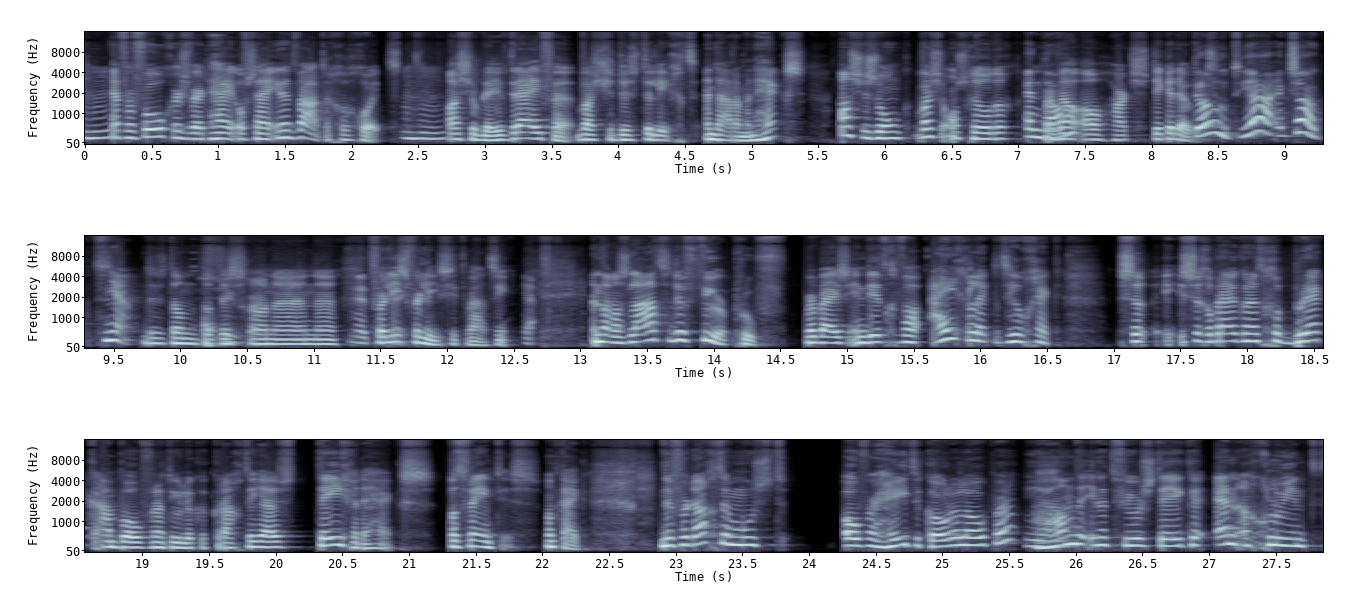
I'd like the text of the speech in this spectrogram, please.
Mhm. En vervolgens werd hij of zij in het water gegooid. Als je bleef drijven, was je dus te licht. En daarom een heks. Als je zonk, was je onschuldig. En Maar wel al hartstikke dood. Dood, ja, exact. Ja, dus dan, dat is gewoon een eh, Net verlies-verlies situatie. Ja. En dan als laatste de vuurproef. Waarbij ze in dit geval eigenlijk, dat is heel gek... Ze, ze gebruiken het gebrek aan bovennatuurlijke krachten juist tegen de heks. Wat vreemd is. Want kijk, de verdachte moest over hete kolen lopen... Ja. handen in het vuur steken... en een gloeiend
